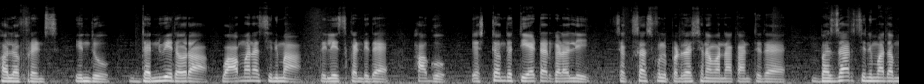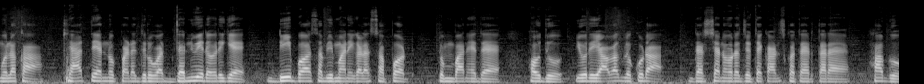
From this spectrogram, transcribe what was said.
ಹಲೋ ಫ್ರೆಂಡ್ಸ್, ಇಂದು ಧನ್ವೀರ್ ಅವರ ವಾಮನ ಸಿನಿಮಾ ರಿಲೀಸ್ ಕಂಡಿದೆ ಹಾಗೂ ಎಷ್ಟೊಂದು ಥಿಯೇಟರ್ಗಳಲ್ಲಿ ಸಕ್ಸಸ್ಫುಲ್ ಪ್ರದರ್ಶನವನ್ನು ಕಾಣ್ತಿದೆ. ಬಜಾರ್ ಸಿನಿಮಾದ ಮೂಲಕ ಖ್ಯಾತಿಯನ್ನು ಪಡೆದಿರುವ ಧನ್ವೀರ್ ಅವರಿಗೆ ಡಿ ಬಾಸ್ ಅಭಿಮಾನಿಗಳ ಸಪೋರ್ಟ್ ತುಂಬಾ ಇದೆ. ಹೌದು, ಇವರು ಯಾವಾಗಲೂ ಕೂಡ ದರ್ಶನ್ ಅವರ ಜೊತೆ ಕಾಣಿಸ್ಕೊತಾ ಇರ್ತಾರೆ ಹಾಗೂ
